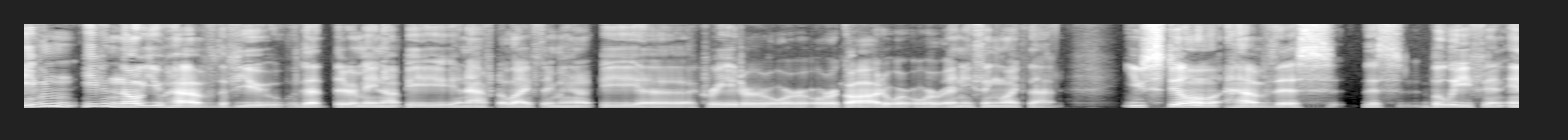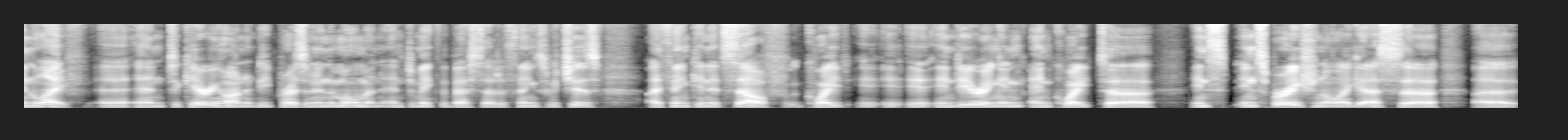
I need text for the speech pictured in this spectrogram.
even even though you have the view that there may not be an afterlife, there may not be a creator or, or a God or, or anything like that, you still have this this belief in, in life uh, and to carry on and be present in the moment and to make the best out of things, which is, I think, in itself quite endearing and, and quite uh, ins- inspirational, I guess, uh, uh,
